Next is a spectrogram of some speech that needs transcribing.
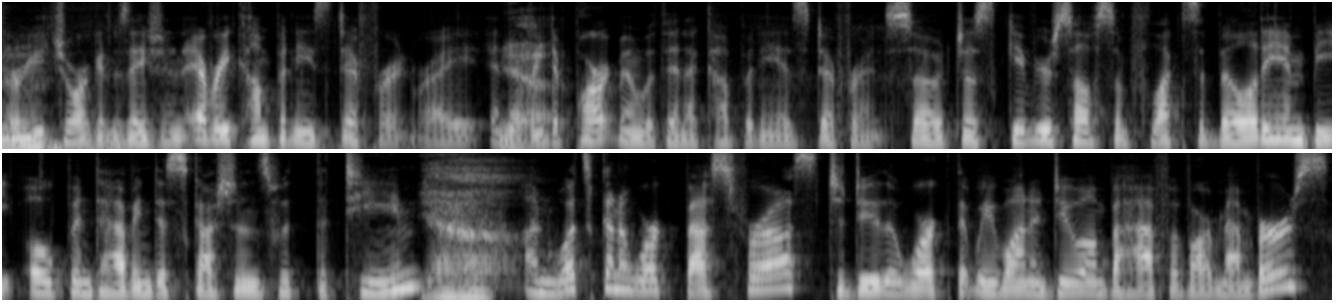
for each organization? Every company is different, right? And every department within a company is different. So just give yourself some flexibility and be open to having discussions with the team Yeah. on what's going to work best for us to do the work that we want to do on behalf of our members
